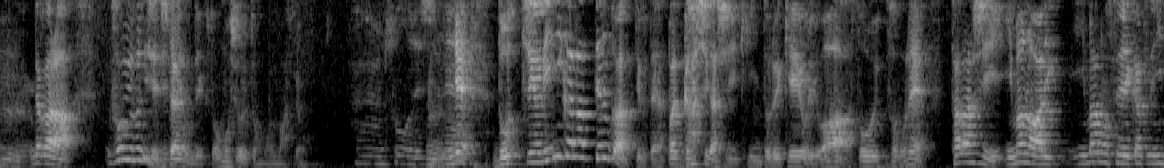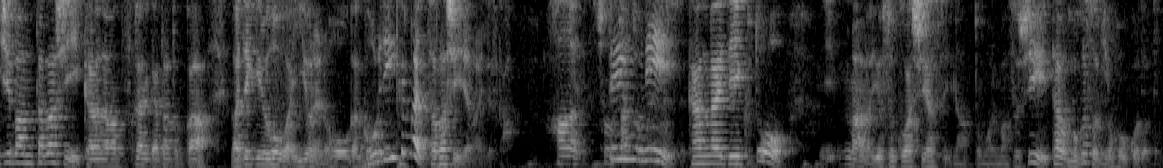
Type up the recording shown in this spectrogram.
うん。んだからそういうふうにして時代飲んでいくと面白いと思いますよ、うんそうですね、うん。でどっちが理にかなってるかっていうとやっぱりガシガシ筋トレ系よりはそういうそのね正しい今のあり今の生活に一番正しい体の使い方とかができる方がいいよねの方が合理的に考えて正しいじゃないですか。はいそっていうふうに考えていくとまあ予測はしやすいなと思いますし多分僕はそっちの方向だと思っ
